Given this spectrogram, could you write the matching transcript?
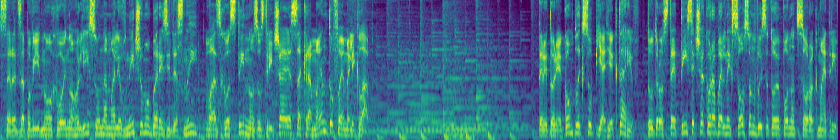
Серед заповідного хвойного лісу на мальовничому березі Десни вас гостинно зустрічає Сакраменто Фемелі Клаб. Територія комплексу 5 гектарів. Тут росте тисяча корабельних сосон висотою понад 40 метрів.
